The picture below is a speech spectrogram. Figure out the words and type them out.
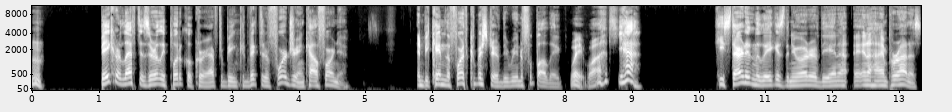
Hmm. Baker left his early political career after being convicted of forgery in California and became the fourth commissioner of the Arena Football League. Wait, what? Yeah. He started in the league as the new owner of the Ana- Anaheim Piranhas.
